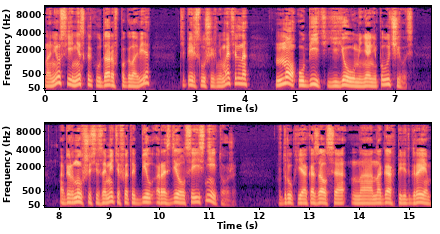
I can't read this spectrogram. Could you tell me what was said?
нанес ей несколько ударов по голове. Теперь слушай внимательно. Но убить ее у меня не получилось. Обернувшись и заметив это, Билл разделался и с ней тоже. Вдруг я оказался на ногах перед Греем,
